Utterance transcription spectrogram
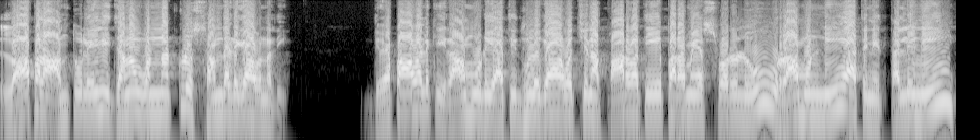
లోపల అంతులేని జనం ఉన్నట్లు సందడిగా ఉన్నది. దీపావళికి రాముడి అతిథులుగా వచ్చిన పార్వతీ పరమేశ్వరులు రాముణ్ణి అతని తల్లిని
